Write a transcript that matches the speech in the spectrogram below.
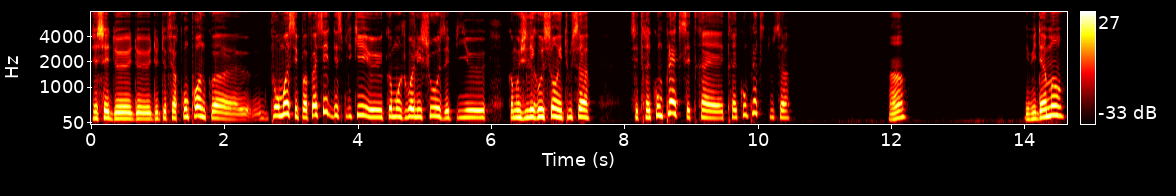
J'essaie de, te faire comprendre, quoi. Pour moi, c'est pas facile d'expliquer euh, comment je vois les choses, et puis euh, comment je les ressens et tout ça. C'est très complexe, c'est très, très complexe tout ça. Hein? Évidemment.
